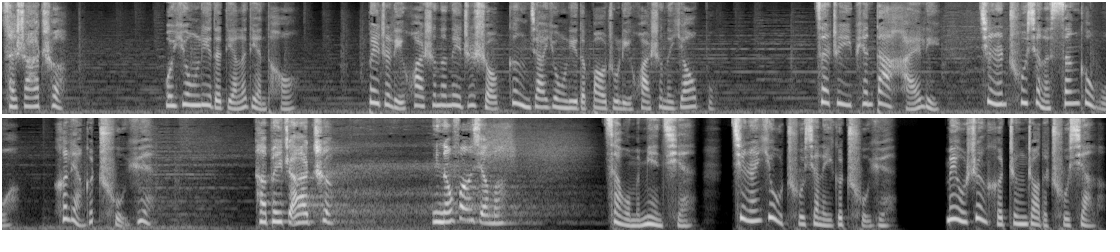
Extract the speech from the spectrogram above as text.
才是阿彻。我用力的点了点头，背着李化生的那只手更加用力的抱住李化生的腰部，在这一片大海里。竟然出现了三个我和两个楚月，他背着阿彻，你能放下吗？在我们面前，竟然又出现了一个楚月，没有任何征兆的出现了。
